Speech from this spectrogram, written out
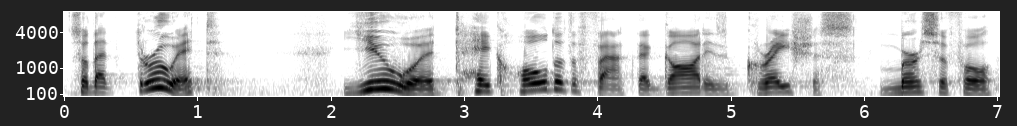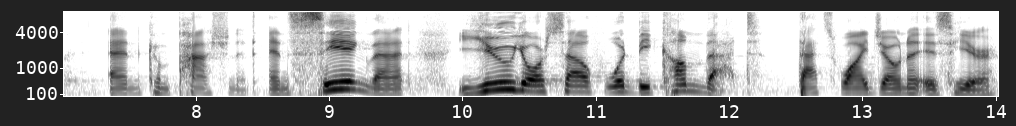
so that through it, you would take hold of the fact that God is gracious, merciful, and compassionate. And seeing that, you yourself would become that. That's why Jonah is here.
